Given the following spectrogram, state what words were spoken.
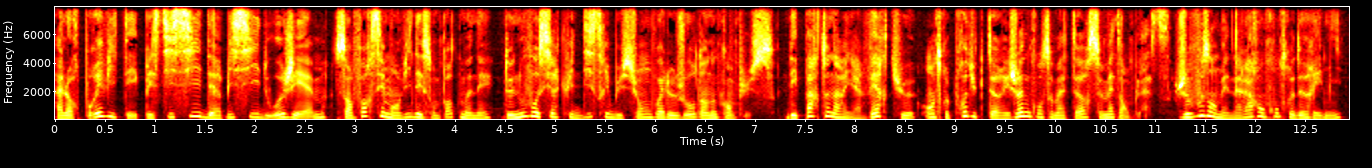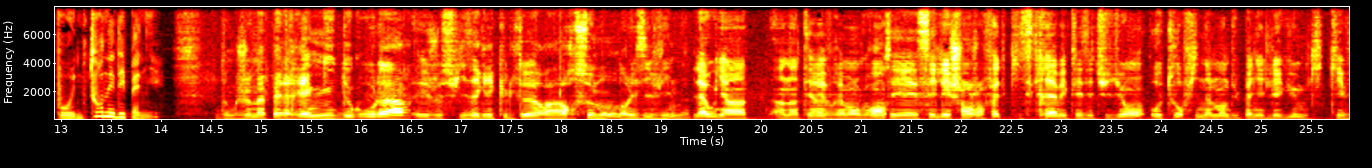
Alors pour éviter pesticides, herbicides ou OGM, sans forcément vider son porte-monnaie, de nouveaux circuits de distribution voient le jour dans nos campus. Des partenariats vertueux entre producteurs et jeunes consommateurs se mettent en place. Je vous emmène à la rencontre de Rémi pour une tournée des paniers. Donc je m'appelle Rémi de Groulard et je suis agriculteur à Orsemont dans les Yvelines. Là où il y a un, intérêt vraiment grand, c'est l'échange en fait qui se crée avec les étudiants autour finalement du panier de légumes qui, est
